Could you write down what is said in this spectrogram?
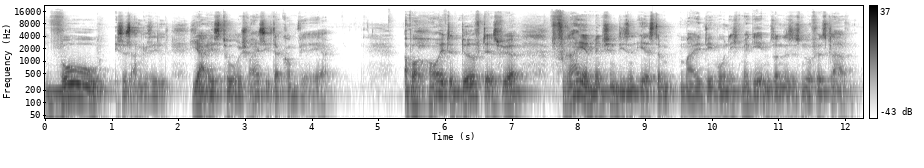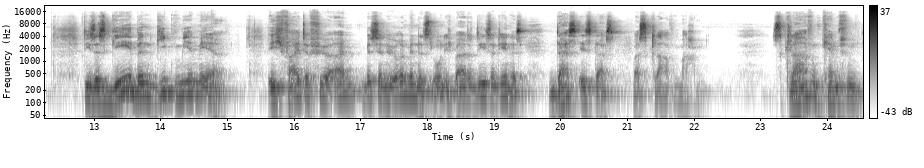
Wo ist es angesiedelt? Ja, historisch weiß ich, da kommen wir her. Aber heute dürfte es für freie Menschen diesen 1. Mai-Demo nicht mehr geben, sondern es ist nur für Sklaven. Dieses Geben gibt mir mehr. Ich feite für ein bisschen höheren Mindestlohn. Ich behalte dies und jenes. Das ist das, was Sklaven machen. Sklaven kämpfen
